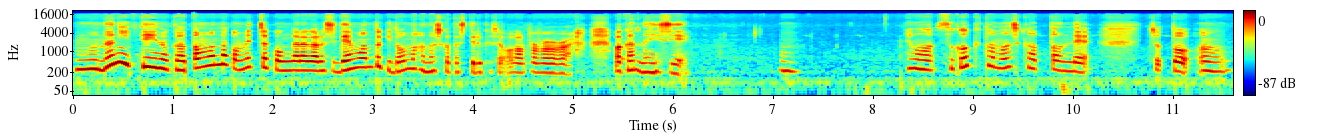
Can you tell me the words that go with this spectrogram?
もう何言っていいのか頭の中めっちゃこんがらがるし電話の時どんな話し方してるかしらわかんないし。うん。でもすごく楽しかったんでちょっとうん。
